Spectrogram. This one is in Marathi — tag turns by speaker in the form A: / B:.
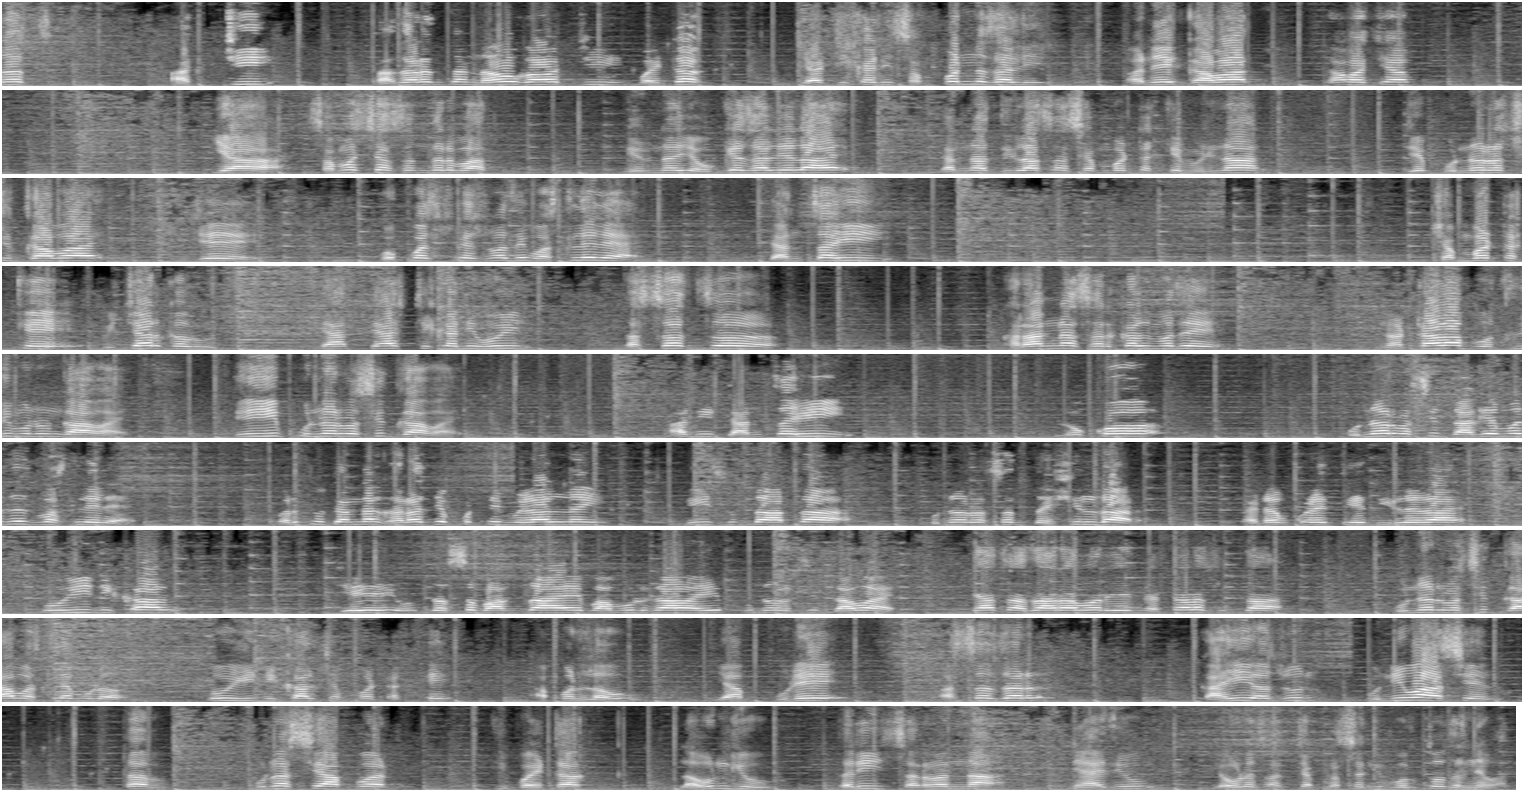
A: आजची साधारणतः नऊ गावाची बैठक या ठिकाणी संपन्न झाली. अनेक गावात गावाच्या या समस्या संदर्भात निर्णय योग्य झालेला आहे. त्यांना दिलासा शंभर टक्के मिळणार. जे पुनर्रचित गाव आहे जे ओपन स्पेसमध्ये बसलेले आहे त्यांचाही शंभर टक्के विचार करून त्या त्याच ठिकाणी होईल. तसंच खरांगणा सर्कलमध्ये नटाळा बोथली म्हणून गाव आहे. तेही पुनर्वसित गाव आहे. आणि त्यांचंही लोक पुनर्वसित जागेमध्येच बसलेले आहे परंतु त्यांना घराचे पट्टे मिळाले नाही. ती सुद्धा आता पुनर्वसन तहसीलदार मॅडमकडे ते दिलेला आहे. तोही निकाल जे जसं बागदा आहे बाबुलगाव आहे हे पुनर्वसित गाव आहे. त्याच आधारावर हे नटाळासुद्धा पुनर्वसित गाव असल्यामुळं तोही निकाल शंभर टक्के आपण लावू. या पुढे असं जर काही अजून उणिवा असेल तर पुनश्च आपण ती बैठक लावून घेऊ. तरी सर्वांना न्याय देऊ. एवढंच आजच्या प्रसंगी बोलतो. धन्यवाद.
